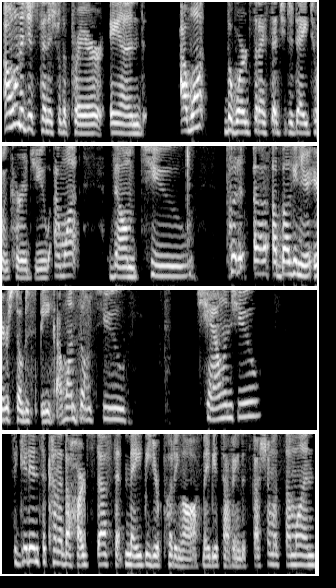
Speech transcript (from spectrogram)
I want to just finish with a prayer and I want the words that I said to you today to encourage you. I want them to put a, a bug in your ear, so to speak. I want them to challenge you to get into kind of the hard stuff that maybe you're putting off. Maybe it's having a discussion with someone.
